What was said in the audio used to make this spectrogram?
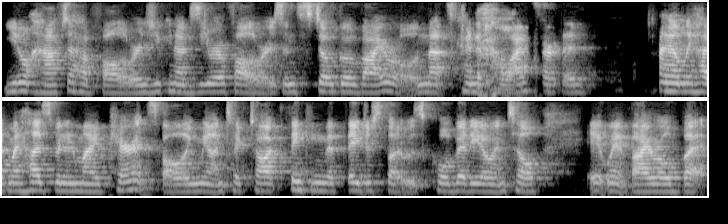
you don't have to have followers. You can have zero followers and still go viral. And that's kind of how i started. I only had my husband and my parents following me on tiktok thinking that they just thought it was a cool video until it went viral. But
